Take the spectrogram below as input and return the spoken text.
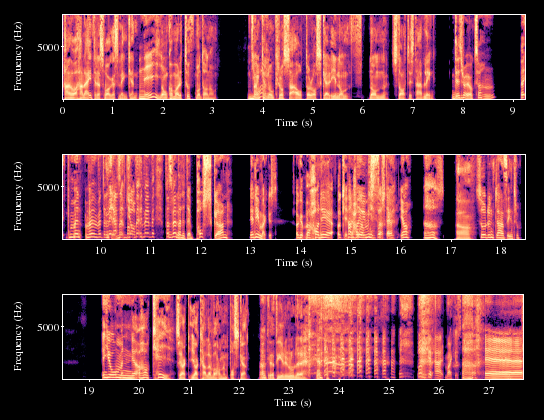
Han, han är inte den svagaste länken. Nej. De kommer ha det tufft mot honom. Ja, Han kan nog krossa Outdoor-Oscar i någon, någon statisk tävling. det tror jag också. Mm. Men, men, men vänta lite. Men alltså, Men, jag- men, men, fast vänta lite. Påskön. ja, det är Marcus. Men har det... Okej, Han har jag missat det? Ja. Aha. Ja, Såg du inte hans intro? Jo, men ja, okej. så jag, jag kallar bara honom Påskan. Okej. Jag tycker det är roligare. Påsken är Marcus. eh,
